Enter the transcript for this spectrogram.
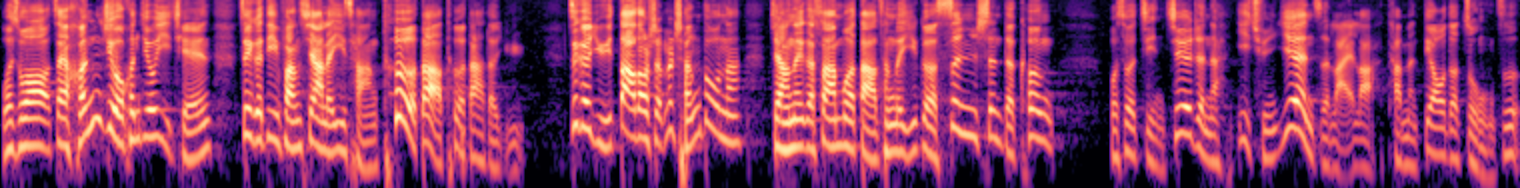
我说在很久很久以前，这个地方下了一场特大特大的雨。这个雨大到什么程度呢？将那个沙漠打成了一个深深的坑。我说紧接着呢，一群燕子来了，它们叼的种子，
